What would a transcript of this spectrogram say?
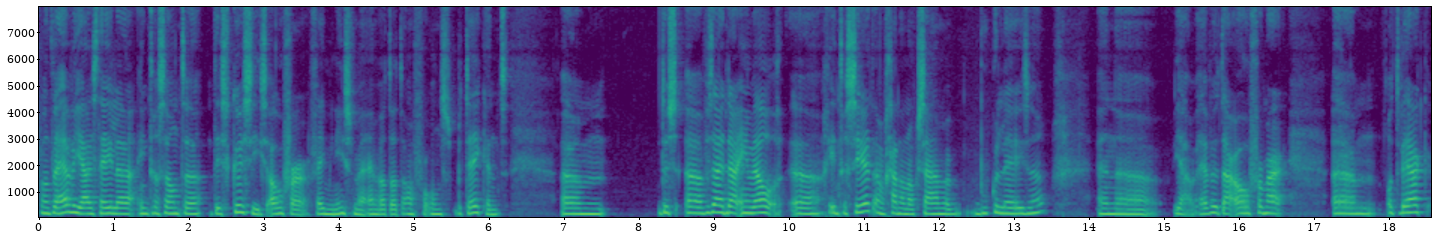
want we hebben juist hele interessante discussies over feminisme en wat dat dan voor ons betekent. Um, dus uh, we zijn daarin wel uh, geïnteresseerd en we gaan dan ook samen boeken lezen. En uh, ja, we hebben het daarover. Maar um, het werk,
